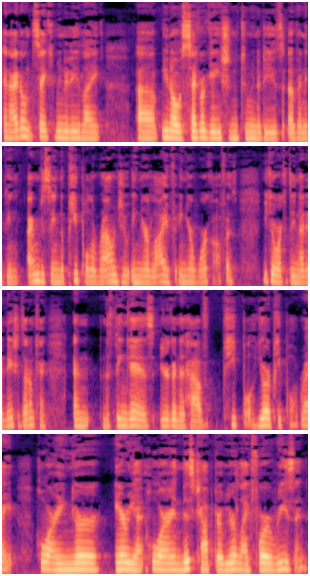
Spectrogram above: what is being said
And I don't say community like, uh, you know, segregation communities of anything. I'm just saying the people around you in your life, in your work office. You can work at the United Nations. I don't care. And the thing is, you're going to have people, your people, right? Who are in your area, who are in this chapter of your life for a reason.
